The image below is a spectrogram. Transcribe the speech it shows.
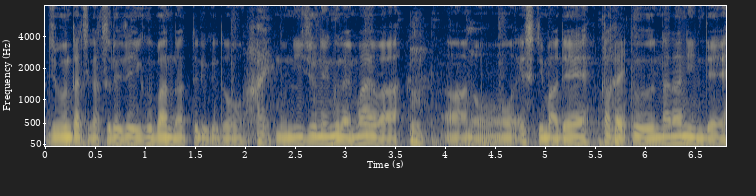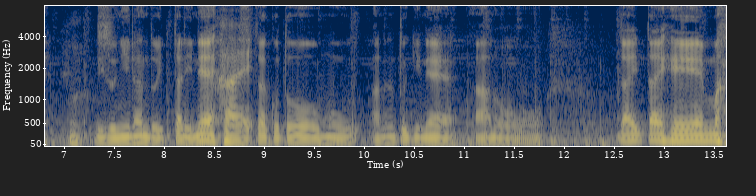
自分たちが連れて行く番になってるけど、はい。もう20年ぐらい前は、あのエスティマで家族7人でディズニーランド行ったりね、はい。したことをもうあの時ねあの大体閉園まで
